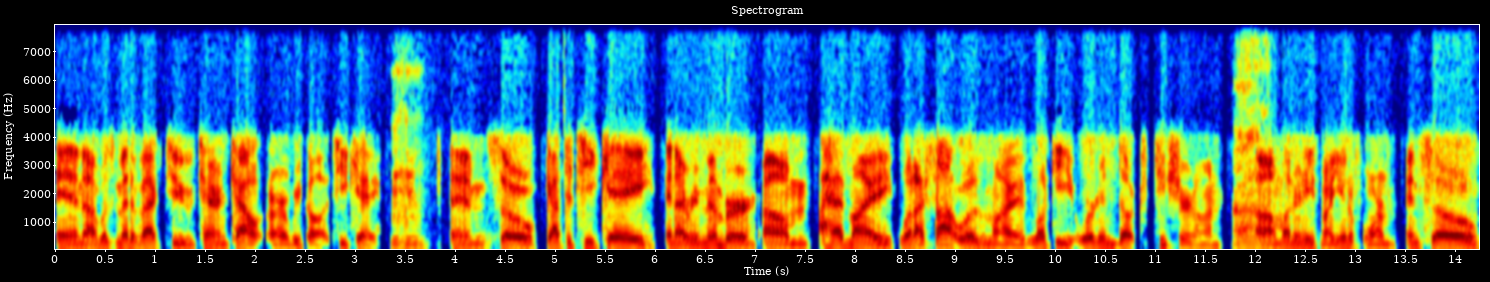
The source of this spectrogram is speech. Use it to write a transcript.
and I was medevac to Tarin Kowt, or we call it TK hmm and so got to TK and I remember um, I had my what I thought was my lucky Oregon Ducks t-shirt on Oh. um, underneath my uniform. And so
